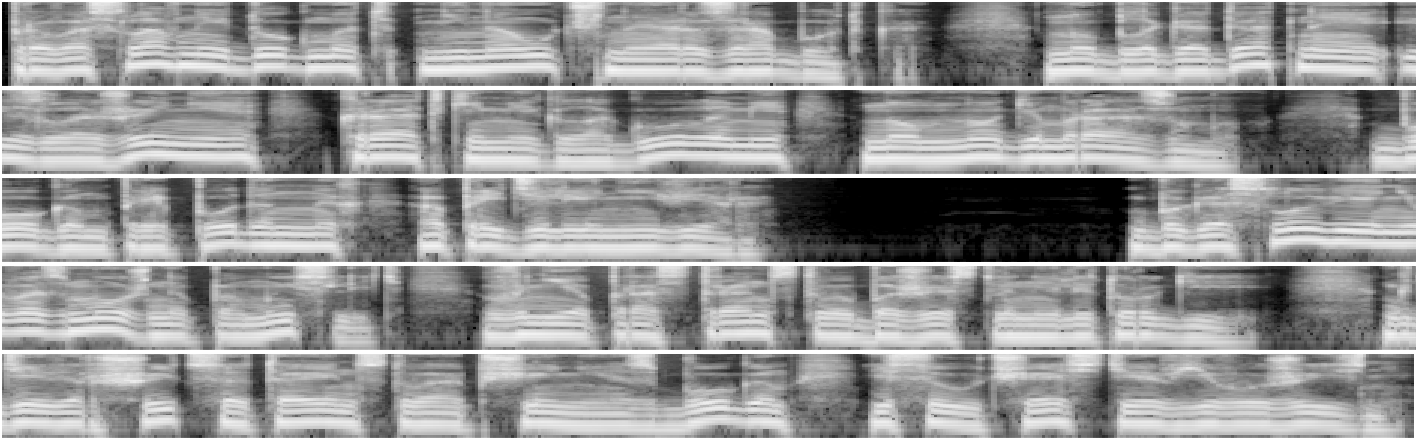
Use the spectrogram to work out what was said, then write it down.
Православный догмат – не научная разработка, но благодатное изложение краткими глаголами, но многим разумом, Богом преподанных определений веры. Богословие невозможно помыслить вне пространства божественной литургии, где вершится таинство общения с Богом и соучастия в Его жизни.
